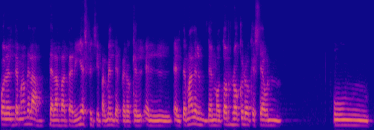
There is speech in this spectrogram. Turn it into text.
por el tema de, la- de las baterías principalmente, pero que el, el- el tema del, del motor no creo que sea un, un,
